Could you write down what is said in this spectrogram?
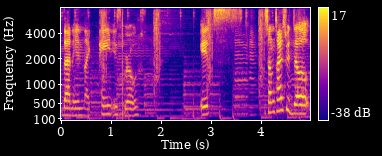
that in like pain is growth. It's sometimes we dwell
